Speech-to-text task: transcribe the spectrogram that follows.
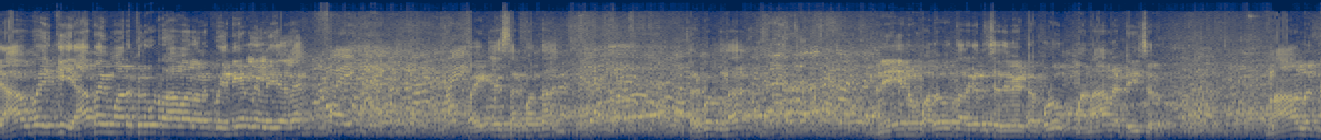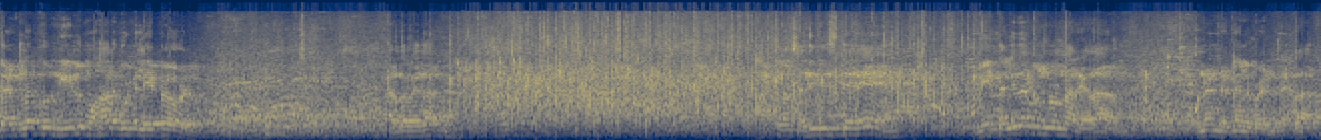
యాభైకి యాభై మార్కులు కూడా రావాలనుకో ఎన్ని గంటలకు లేయాలి? పైకి లేసి సరిపోద్దా సరిపోతుందా? నేను పదవ తరగతి చదివేటప్పుడు మా నాన్న టీచరు. నాలుగు గంటలకు నీళ్ళు మొహాన కొట్టి లేపేవాడు. అర్థమైందా? అట్లా చదివిస్తేనే మీ తల్లిదండ్రులు ఉన్నారు కదా. ఉండండి ఎట్లా నిలబడండి. రా.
